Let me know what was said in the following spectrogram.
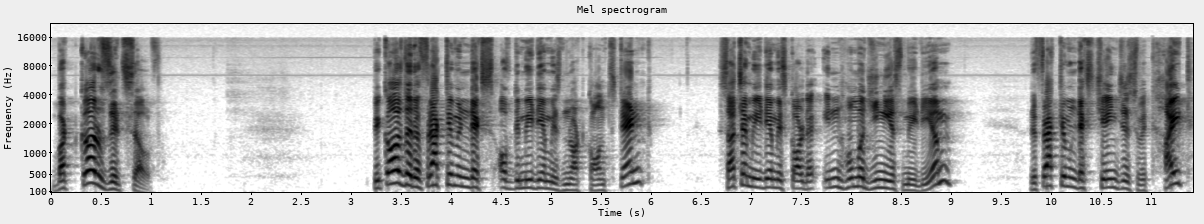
but curves itself. Because the refractive index of the medium is not constant such a medium is called an inhomogeneous medium refractive index changes with height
